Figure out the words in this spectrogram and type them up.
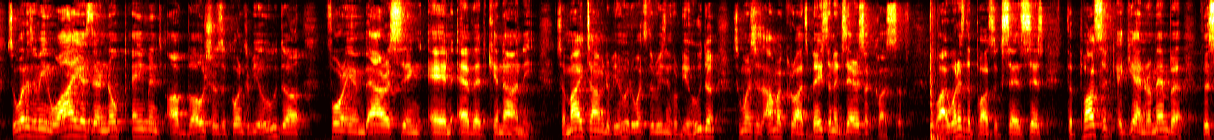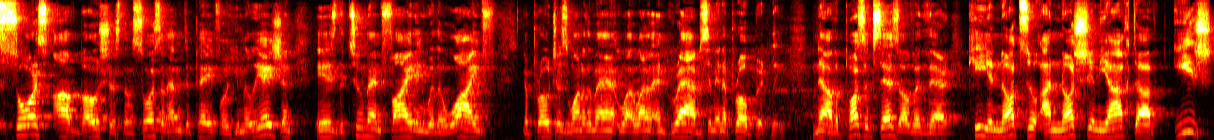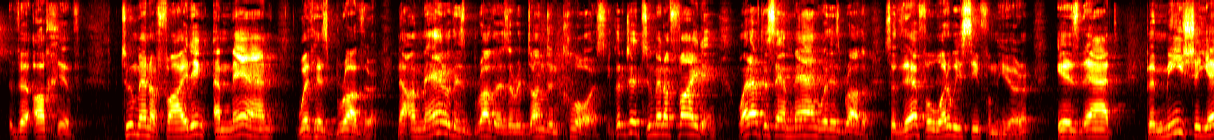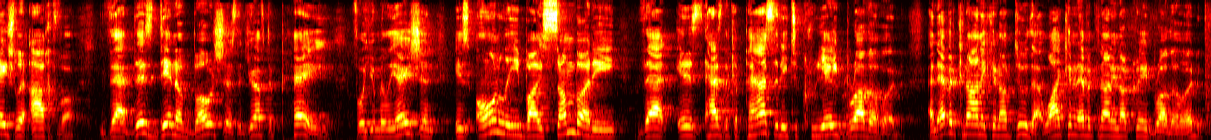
So what does it mean? Why is there no payment of boshas according to Yehuda for embarrassing an Eved Kanani? So my time to Yehuda. What's the reason for Yehuda? Someone says Amakra. It's based on Exeris Akosov. Why? What does the pasuk say? It says the pasuk again. Remember, the source of boshas, the source of having to pay for humiliation, is the two men fighting with a wife approaches one of the men one, and grabs him inappropriately. Now the pasuk says over there, "Ki yenotzu anoshim yachdav ish ve'achiv." Two men are fighting. A man with his brother. Now, a man with his brother is a redundant clause. You could have said two men are fighting. Why have to say a man with his brother? So, therefore, what do we see from here is that that this din of boshas that you have to pay for humiliation is only by somebody that is has the capacity to create brotherhood. And Evet Kanani cannot do that. Why can an Evet Kanani not create brotherhood?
